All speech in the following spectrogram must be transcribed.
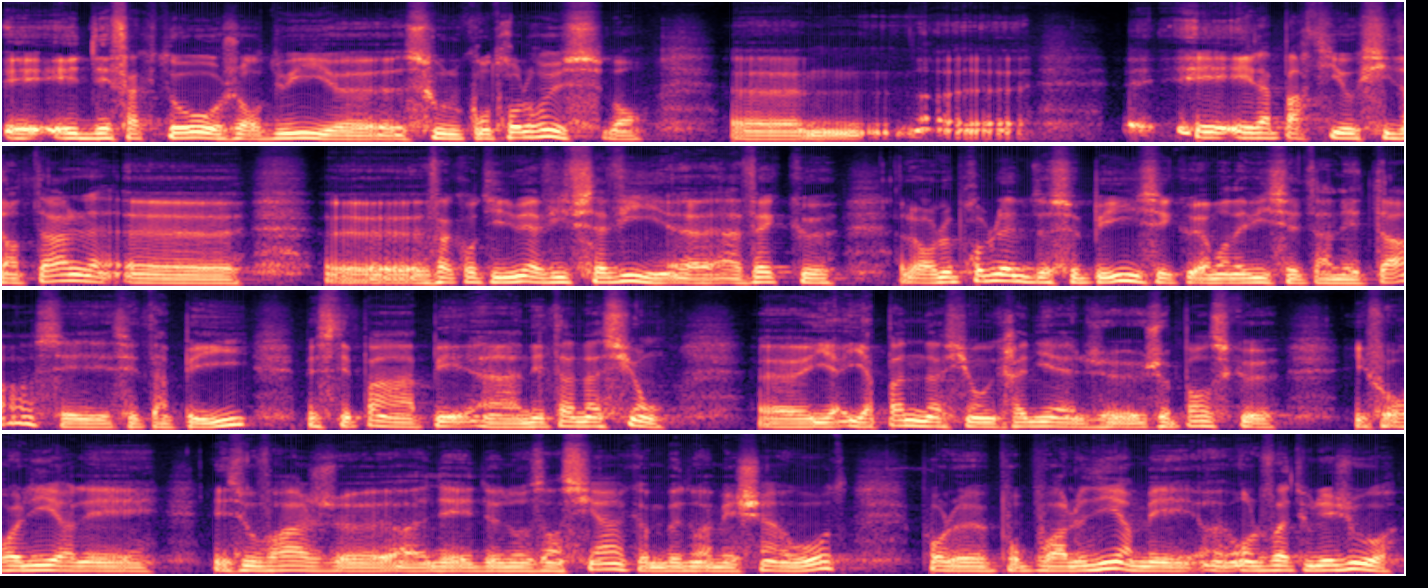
est, de facto aujourd'hui sous le contrôle russe. Bon. Et, la partie occidentale va continuer à vivre sa vie avec. alors le problème de ce pays, c'est qu'à mon avis, c'est un État, c'est un pays, mais ce n'est pas un État-nation. Il euh, n'y a, pas de nation ukrainienne. Je, pense qu'il faut relire les, ouvrages euh, de nos anciens, comme Benoît Méchin ou autres, pour pouvoir le dire, mais euh, on le voit tous les jours.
